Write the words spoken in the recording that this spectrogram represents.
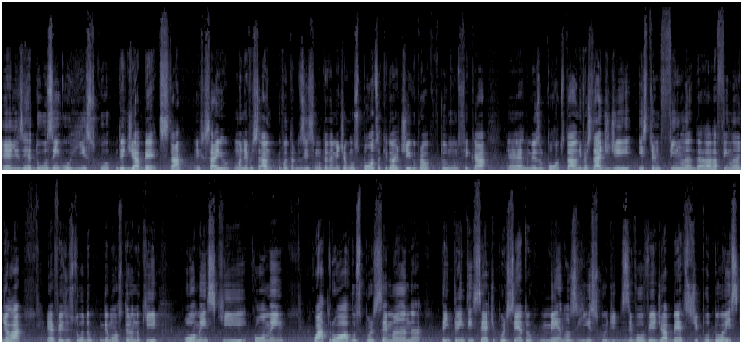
eles reduzem o risco de diabetes, tá? É isso que saiu. Uma universidade, eu vou traduzir simultaneamente alguns pontos aqui do artigo para todo mundo ficar é, no mesmo ponto, tá? A Universidade de Eastern Finland, lá da Finlândia lá, é, fez um estudo demonstrando que homens que comem quatro ovos por semana têm 37% menos risco de desenvolver diabetes tipo 2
